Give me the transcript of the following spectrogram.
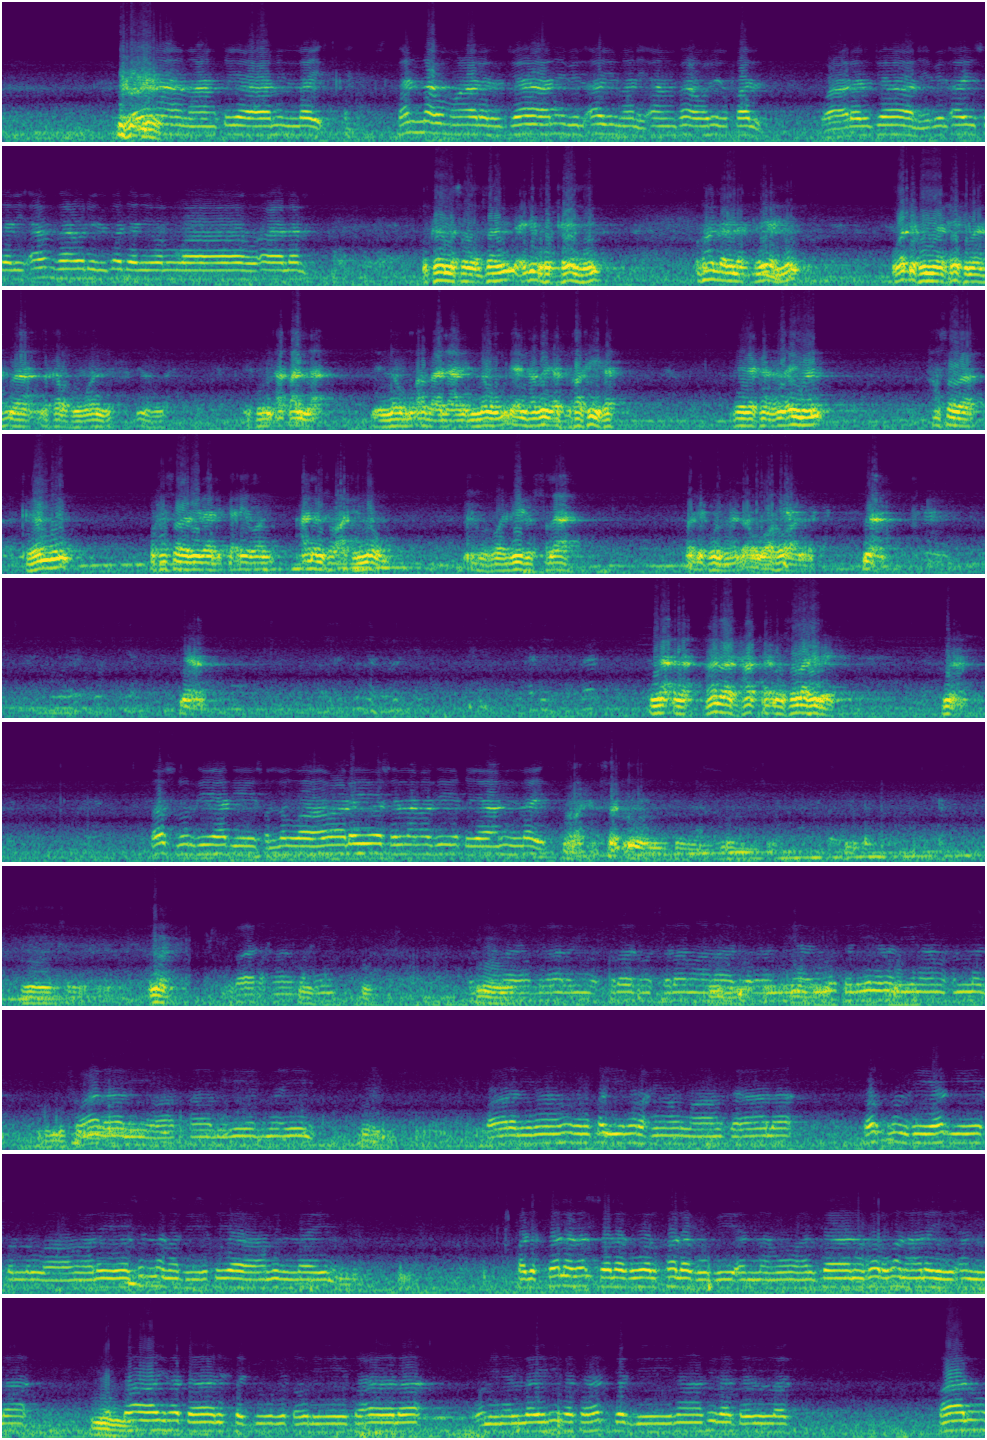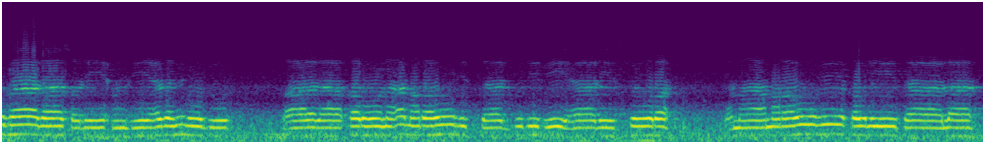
وينام عن قيام الليل. فالنوم على الجانب الأيمن أنفع للقلب وعلى الجانب الأيسر أنفع للبدن والله أعلم. وكان صلى الله عليه وسلم يعجبه التيمم. وهذا من التيمم. وقد يكون من الحكمة ما ذكره المؤلف يكون أقل للنوم وأبعد عن النوم لأنها بدعة خفيفة. فإذا كان الأيمن حصل التيمم وحصل بذلك أيضا عدم سرعة النوم. وهو يزيد الصلاة. قد يكون هذا والله أعلم. نعم. نعم. لا لا هذا الحق من صلى في بيته نعم. فصل في هديه صلى الله عليه وسلم في قيام الليل. نعم. بسم الله الرحمن الرحيم. الحمد لله رب العالمين والصلاة والسلام على أشرف الأنبياء والمرسلين نبينا محمد وعلى آله وأصحابه أجمعين. قال الإمام ابن القيم رحمه الله تعالى فصل في هديه صلى الله عليه وسلم في قيام الليل. قد اختلف السلف والخلف في أنه هل كان فرضا عليه أم لا. الطائفتان احتجوا بقوله تعالى ومن الليل فتهجد به نافلة لك. قالوا فهذا صريح في عدم الوجود. قال الآخرون أمره بالتهجد في هذه السورة. كما أمره في قوله تعالى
